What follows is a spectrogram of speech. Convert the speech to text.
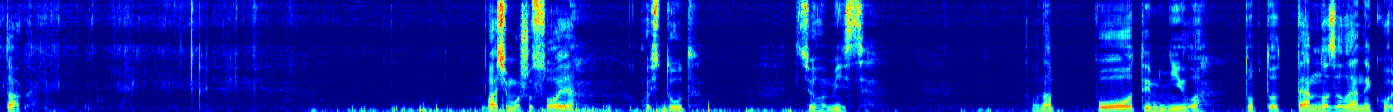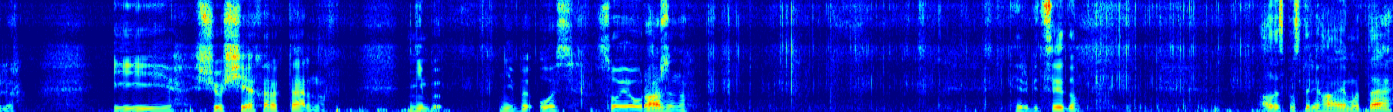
так. Бачимо, що соя ось тут, з цього місця. Вона потемніла, тобто темно-зелений колір. І що ще характерно, ніби, ніби ось соя уражена гербіцидом. Але спостерігаємо те,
